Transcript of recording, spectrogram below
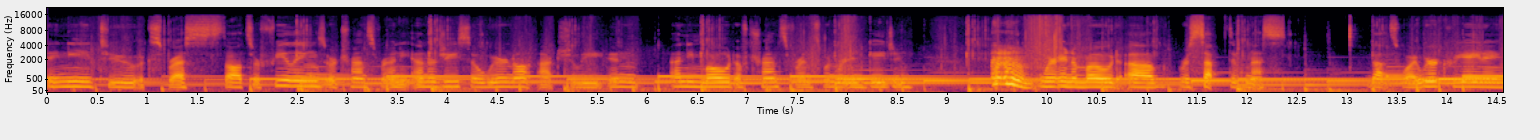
a need to express thoughts or feelings or transfer any energy. So we're not actually in any mode of transference when we're engaging. we're in a mode of receptiveness. That's why we're creating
